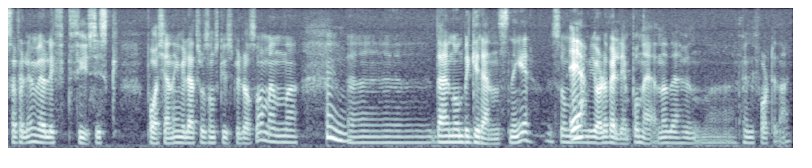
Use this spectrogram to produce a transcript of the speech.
selvfølgelig en veldig fysisk påkjenning, vil jeg tro, som skuespiller også, men uh, mm, uh, det er jo noen begrensninger som Ja. gjør det veldig imponerende, det hun, hun får til der.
